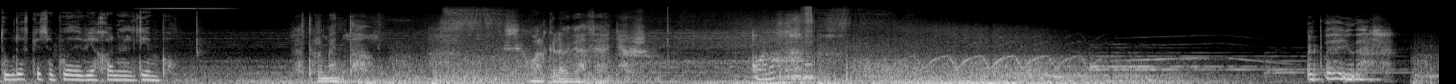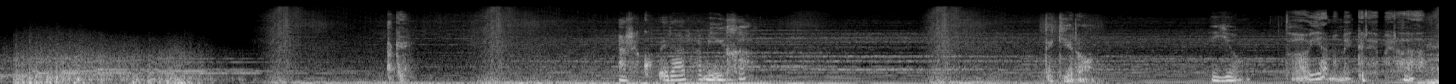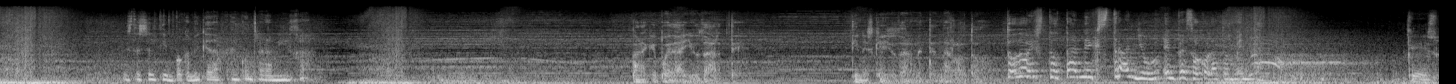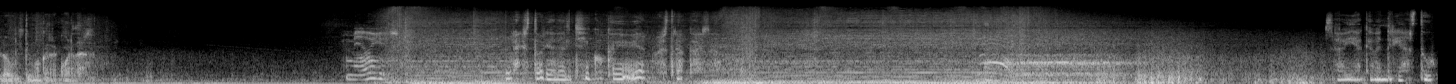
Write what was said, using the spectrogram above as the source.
¿Tú crees que se puede viajar en el tiempo? La tormenta es igual que la de hace años. Hola. ¿Me puede ayudar? ¿A qué? ¿A recuperar a mi hija? Te quiero. Y yo todavía no me cree, ¿verdad? Este es el tiempo que me queda para encontrar a mi hija. Para que pueda ayudarte, tienes que ayudarme a entenderlo todo. Todo esto tan extraño empezó con la tormenta. ¿Qué es lo último que recuerdas? ¿Me oyes? La historia del chico que vivía en nuestra casa. Sabía que vendrías tú.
